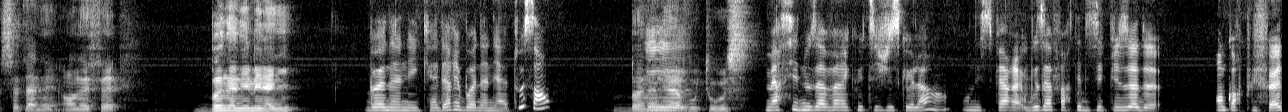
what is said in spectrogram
Cette année, en effet. Bonne année Mélanie. Bonne année Kader et bonne année à tous. Hein. Bonne Et- année à vous tous. Merci de nous avoir écoutés jusque-là. hein. On espère vous apporter des épisodes encore plus fun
